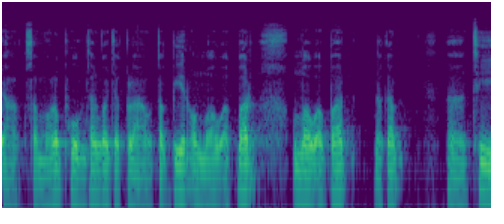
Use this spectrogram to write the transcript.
จากสมรภูมิท่านก็จะกล่าว ตักบีรอัลลอฮฺอักบัรอัลลอฮฺอักบัรนะครับที่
